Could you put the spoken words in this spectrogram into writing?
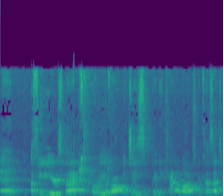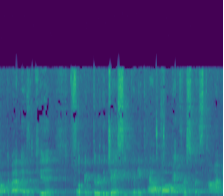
And a few years back, Maria brought me J.C. Penney catalogs because I talked about as a kid flipping through the J.C. Penney catalog at Christmas time,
